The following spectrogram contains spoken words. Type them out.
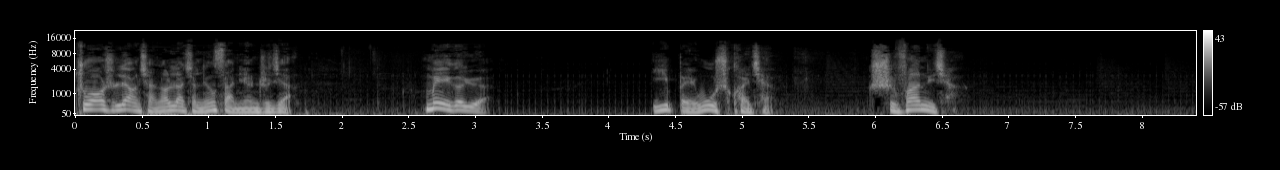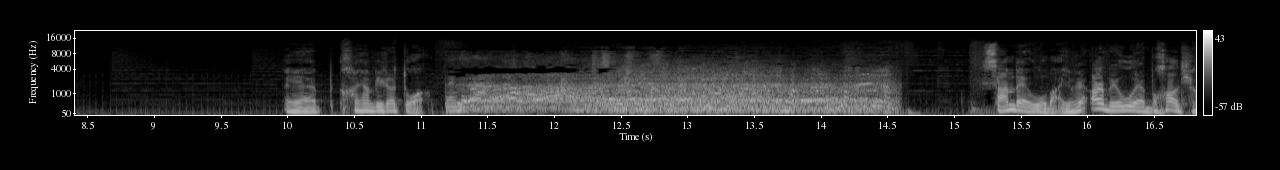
主要是两千到两千零三年之间，每个月一百五十块钱吃饭的钱。哎呀，好像比这多，三百五吧，因为二百五也不好听。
